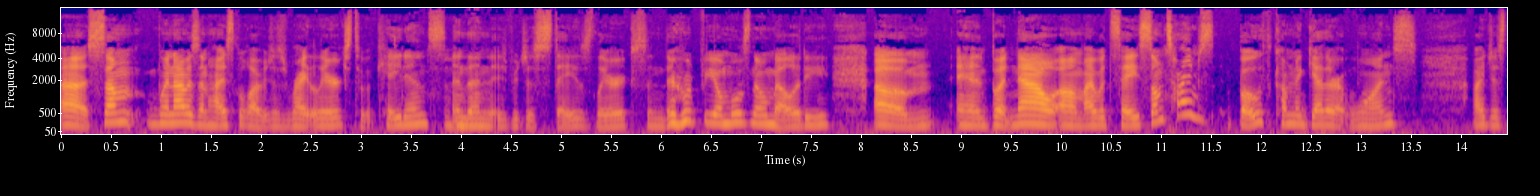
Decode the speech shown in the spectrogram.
uh, some when I was in high school, I would just write lyrics to a cadence, mm-hmm. and then it would just stay as lyrics, and there would be almost no melody. Um, and but now, um, I would say sometimes both come together at once. I just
